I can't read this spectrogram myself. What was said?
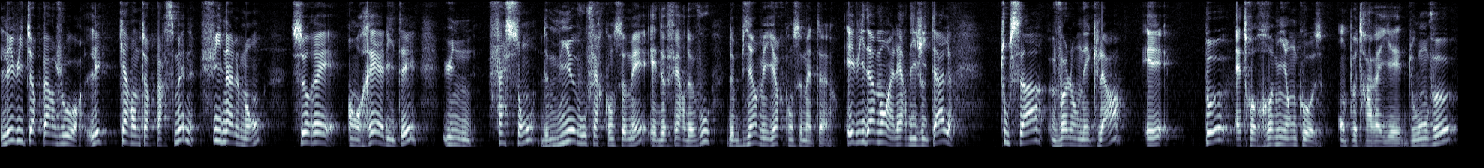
les 8 heures par jour, les 40 heures par semaine, finalement, seraient en réalité une façon de mieux vous faire consommer et de faire de vous de bien meilleurs consommateurs. Évidemment, à l'ère digitale, tout ça vole en éclats et peut être remis en cause. On peut travailler d'où on veut,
